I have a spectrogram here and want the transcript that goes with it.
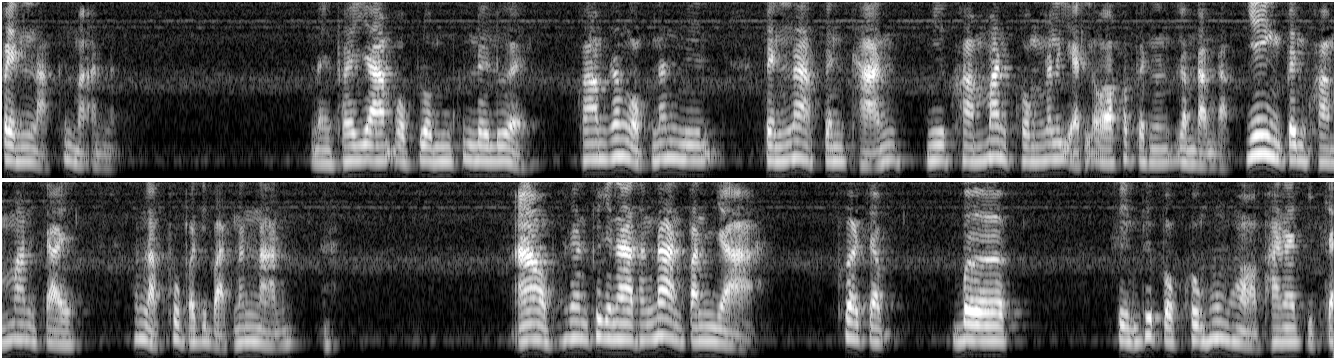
เป็นหลักขึ้นมาอันหนึ่งในพยายามอบรมขึ้นเรื่อยๆ ความสงบนั้นมีเป็นรากเป็นฐาน มีความมั่นคงละเอียดละออก็เป็นลำดับดับยิ่งเป็นความมั่นใจ สำหรับผู้ปฏิบัตินั้นๆอ้าวเพราะฉะนั้นพิจารณาทางด้านปัญญา เพื่อจะเบิกสิ่งที่ปกคลุมหุ้มห่อภายในจิตใจ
